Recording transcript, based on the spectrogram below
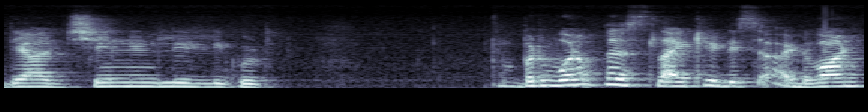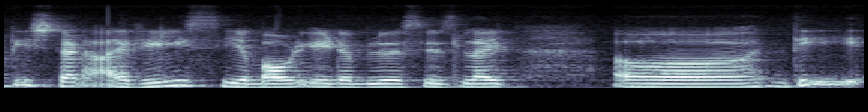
they are genuinely really good. But one of the slightly disadvantage that i really see about aws is like uh, they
